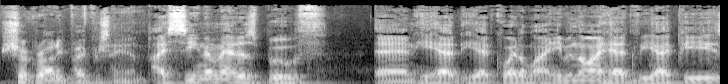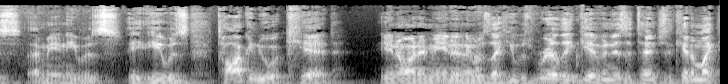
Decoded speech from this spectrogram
shook Roddy Piper's hand. I seen him at his booth, and he had he had quite a line. Even though I had VIPs, I mean, he was he, he was talking to a kid. You know what I mean? And it was like he was really giving his attention to the kid. I'm like,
